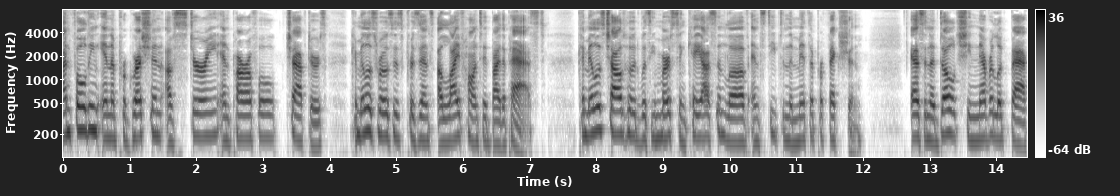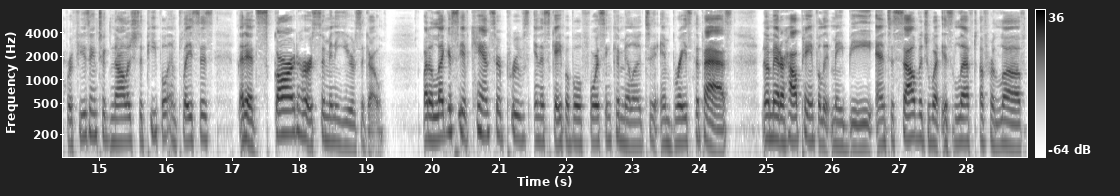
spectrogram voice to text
Unfolding in a progression of stirring and powerful chapters, Camilla's Roses presents a life haunted by the past. Camilla's childhood was immersed in chaos and love and steeped in the myth of perfection. As an adult, she never looked back, refusing to acknowledge the people and places that had scarred her so many years ago. But a legacy of cancer proves inescapable, forcing Camilla to embrace the past, no matter how painful it may be, and to salvage what is left of her love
